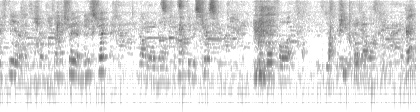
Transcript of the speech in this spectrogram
50 repetition. So make sure your knee straight, not over. Okay, keep it straight. Go forward. Keep go backward. Okay?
